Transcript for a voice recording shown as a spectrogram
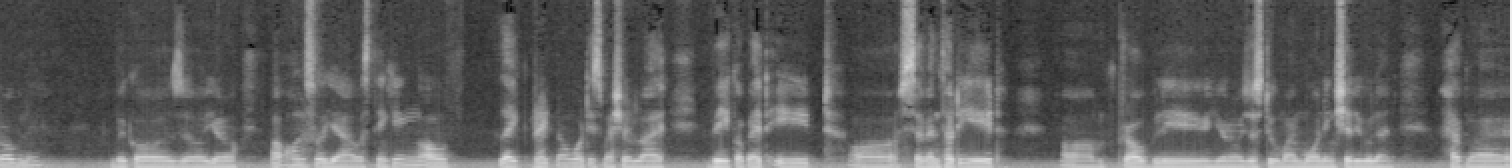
probably because you know uh, also yeah i was thinking of like right now what is my schedule? I wake up at 8 or 7.38 um, probably you know just do my morning schedule and have my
